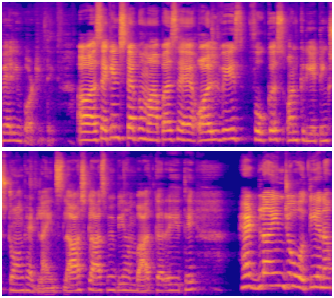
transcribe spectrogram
very important thing second step हमारे पास है always focus on creating strong headlines last class में भी हम बात कर रहे थे हेडलाइन जो होती है ना,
